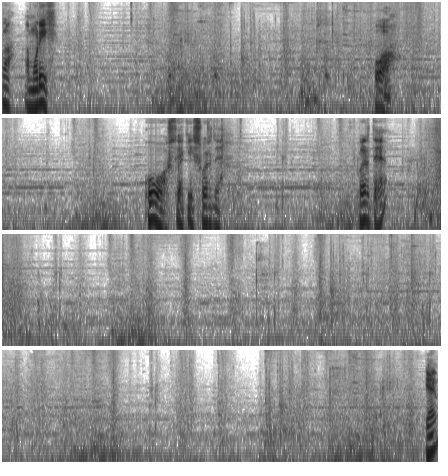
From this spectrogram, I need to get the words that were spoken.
Ah, a morir. Uh, estoy aquí, suerte. Suerte, ¿eh? Bien.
